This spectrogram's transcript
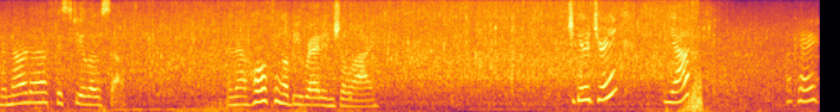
Monarda fistulosa. And that whole thing will be red in July. Did you get a drink? Yeah? Okay.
